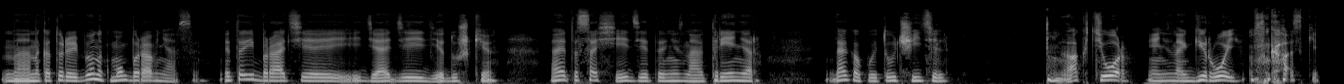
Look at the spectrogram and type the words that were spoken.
на которые ребенок мог бы равняться. Это и братья, и дяди, и дедушки, да, это соседи, это, не знаю, тренер, да, какой-то учитель актер, я не знаю, герой сказки.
